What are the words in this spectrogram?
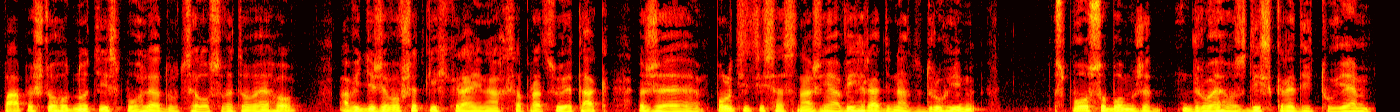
Pápež to hodnotí z pohľadu celosvetového a vidí, že vo všetkých krajinách sa pracuje tak, že politici sa snažia vyhrať nad druhým spôsobom, že druhého zdiskreditujem,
